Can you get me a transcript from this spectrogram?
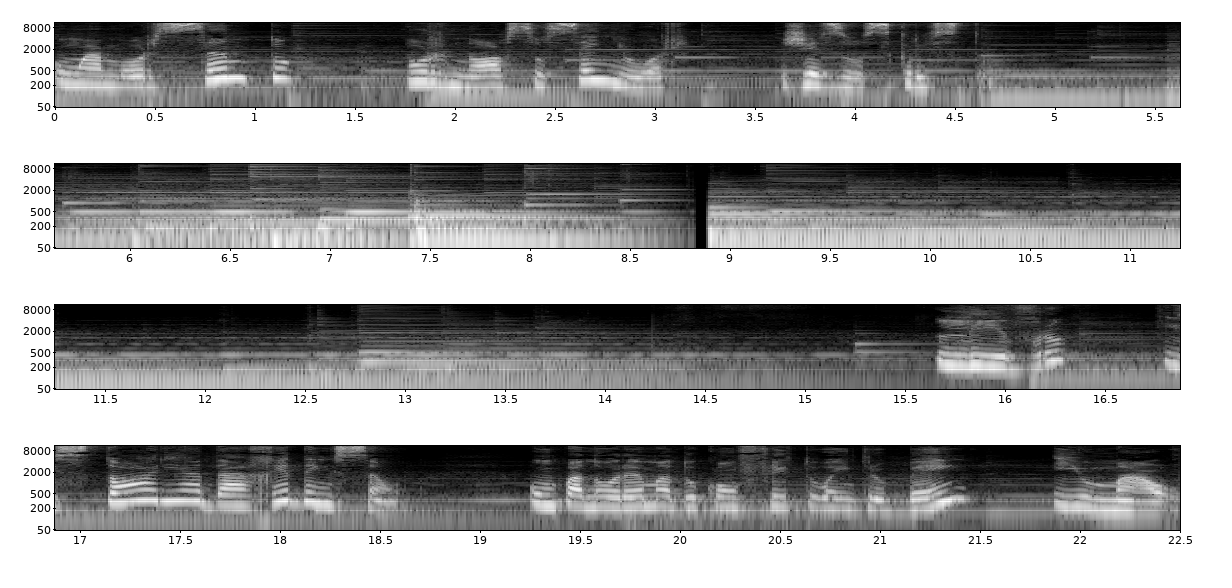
um amor santo por nosso Senhor Jesus Cristo. Livro História da Redenção um panorama do conflito entre o bem e o mal.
